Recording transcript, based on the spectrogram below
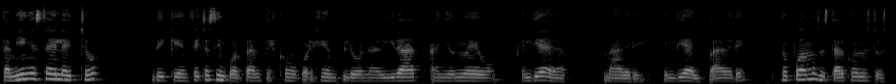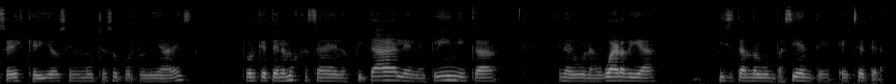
También está el hecho de que en fechas importantes como por ejemplo Navidad, Año Nuevo, el Día de la Madre, el Día del Padre, no podamos estar con nuestros seres queridos en muchas oportunidades porque tenemos que estar en el hospital, en la clínica, en alguna guardia, visitando algún paciente, etc.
